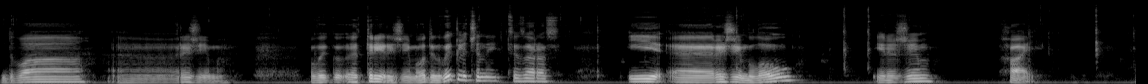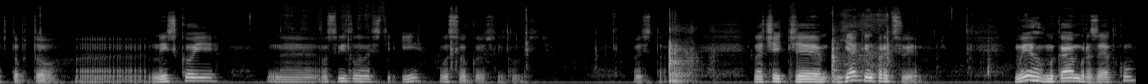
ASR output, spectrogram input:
два е, режими. Е, Три режими. Один виключений, це зараз. І режим low, і режим high. Тобто низької освітленості і високої освітленості. Ось так. Значить, е, як він працює? Ми його вмикаємо в розетку,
